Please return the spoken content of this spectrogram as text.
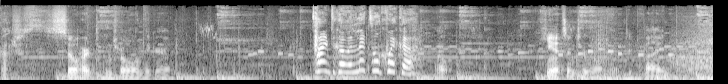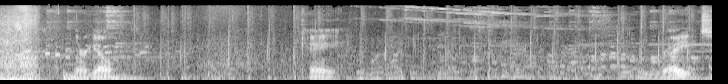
Gosh, it's so hard to control on the ground. Time to go a little quicker! Oh, you can't enter well mounted. Fine. There we go. Okay. Right.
